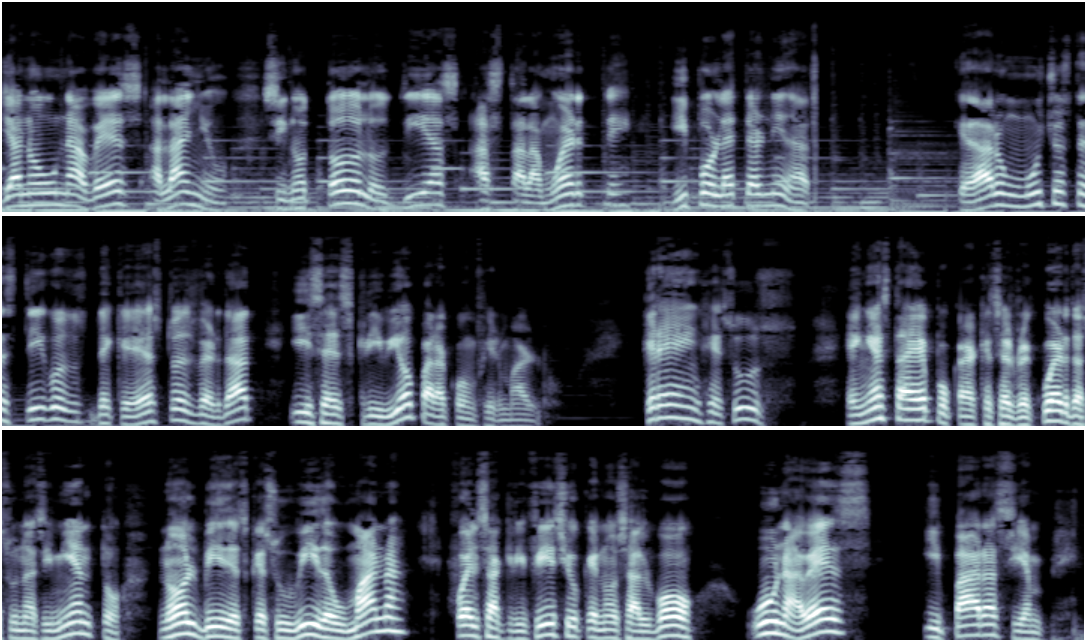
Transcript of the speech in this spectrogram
ya no una vez al año, sino todos los días hasta la muerte y por la eternidad. Quedaron muchos testigos de que esto es verdad y se escribió para confirmarlo. Cree en Jesús. En esta época que se recuerda su nacimiento, no olvides que su vida humana fue el sacrificio que nos salvó una vez y para siempre.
